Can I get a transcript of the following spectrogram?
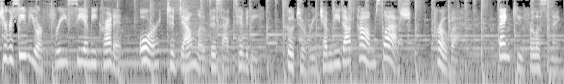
To receive your free CME credit or to download this activity, go to reachmd.com/prova. Thank you for listening.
